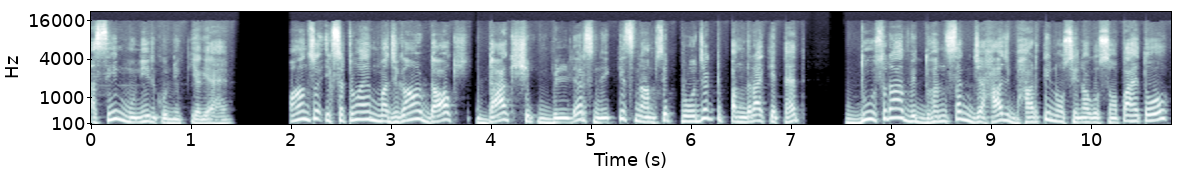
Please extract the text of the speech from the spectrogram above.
असीम मुनीर को नियुक्त किया गया है। पाँच सौ इकसठवा मझगांव डाक डाक शिप बिल्डर्स ने किस नाम से प्रोजेक्ट पंद्रह के तहत दूसरा विध्वंसक जहाज़ भारतीय नौसेना को सौंपा है? तो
